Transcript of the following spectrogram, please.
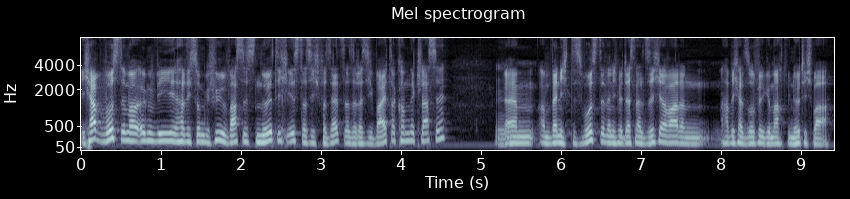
ich hab, wusste immer irgendwie, hatte ich so ein Gefühl, was es nötig ist, dass ich versetze, also dass ich weiterkomme eine Klasse. Ähm, und wenn ich das wusste, wenn ich mir dessen halt sicher war, dann habe ich halt so viel gemacht, wie nötig war.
